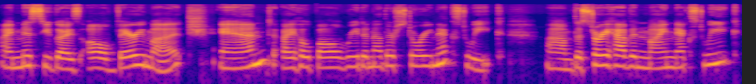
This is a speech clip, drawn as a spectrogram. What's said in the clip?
I miss you guys all very much. And I hope I'll read another story next week. Um, the story I have in mind next week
